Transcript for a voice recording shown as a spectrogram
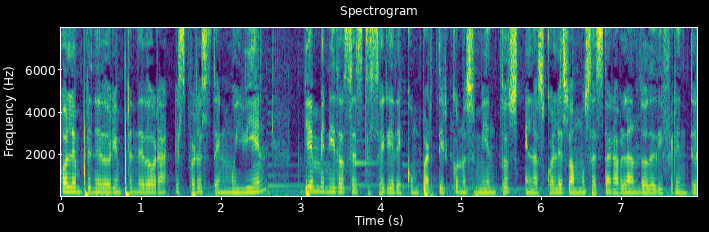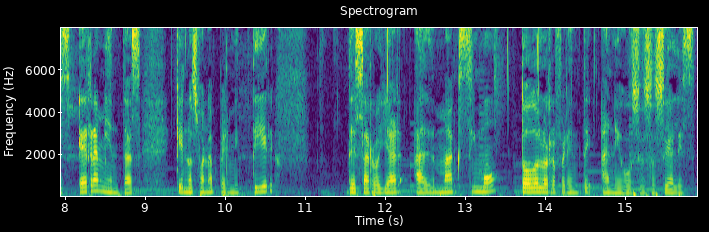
Hola emprendedor y emprendedora, espero estén muy bien. Bienvenidos a esta serie de compartir conocimientos en las cuales vamos a estar hablando de diferentes herramientas que nos van a permitir desarrollar al máximo todo lo referente a negocios sociales.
